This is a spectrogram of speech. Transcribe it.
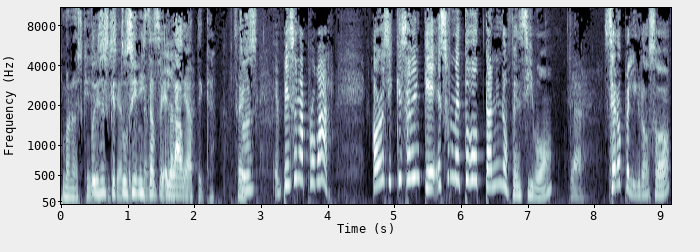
Bueno, es que Tú dices sí que tú sí necesitas el agua. asiática. Sí. Entonces, empiezan a probar. Ahora sí que saben que es un método tan inofensivo, claro. cero peligroso,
